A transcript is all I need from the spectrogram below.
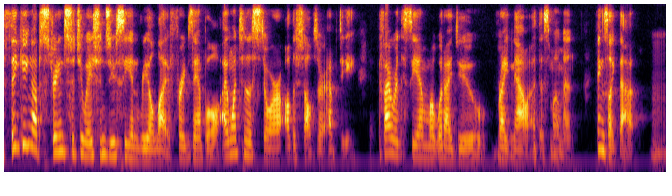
thinking up strange situations you see in real life. For example, I went to the store, all the shelves are empty. If I were the CM, what would I do right now at this moment? Things like that. Hmm.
